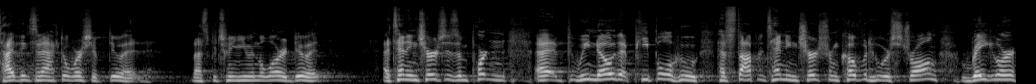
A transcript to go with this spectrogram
Tithing's an act of worship, do it. That's between you and the Lord, do it. Attending church is important. Uh, we know that people who have stopped attending church from COVID, who were strong, regular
